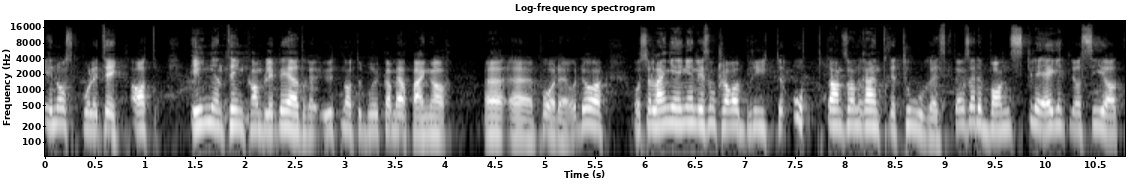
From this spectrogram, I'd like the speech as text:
i norsk politikk at ingenting kan bli bedre uten at du bruker mer penger uh, uh, på det. Og, da, og, Så lenge ingen liksom klarer å bryte opp den sånn rent retorisk, da, så er det vanskelig egentlig å si at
